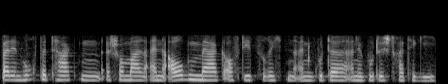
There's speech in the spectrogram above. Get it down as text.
bei den Hochbetagten schon mal ein Augenmerk auf die zu richten eine gute, eine gute Strategie.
